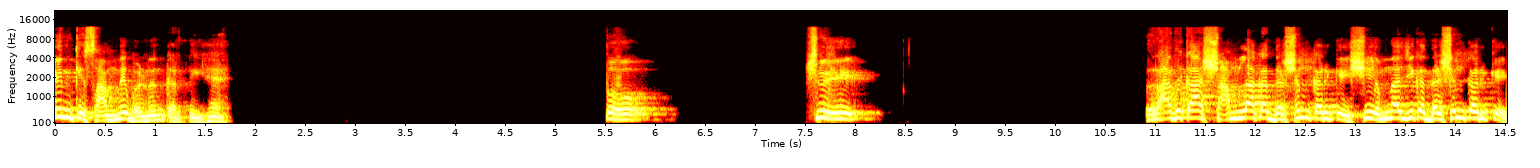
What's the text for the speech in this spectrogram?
इनके सामने वर्णन करती हैं। तो श्री राधिका श्यामला का दर्शन करके, श्री यमुना जी का दर्शन करके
